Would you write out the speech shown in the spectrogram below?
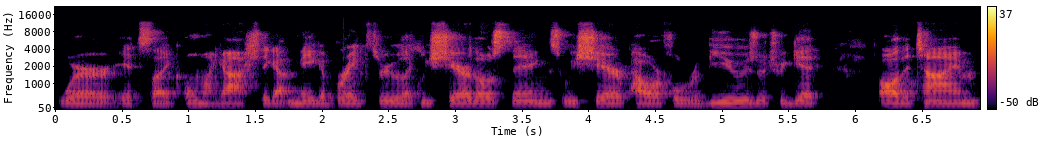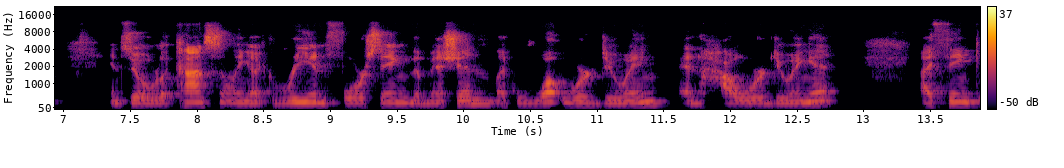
where it's like oh my gosh they got mega breakthrough. Like we share those things. We share powerful reviews which we get all the time and so we're constantly like reinforcing the mission like what we're doing and how we're doing it i think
